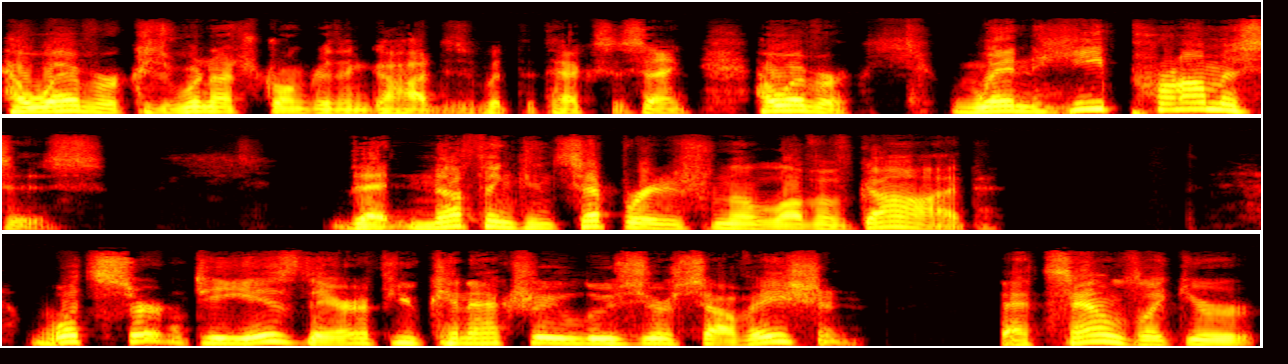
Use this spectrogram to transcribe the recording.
However, because we're not stronger than God, is what the text is saying. However, when He promises that nothing can separate us from the love of God, what certainty is there if you can actually lose your salvation? That sounds like you're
